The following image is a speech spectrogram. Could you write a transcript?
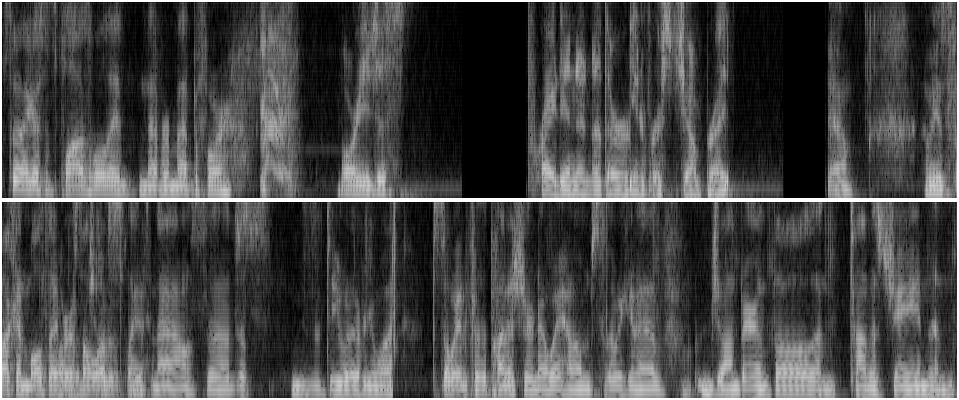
So I guess it's plausible they'd never met before. Or you just write in another universe jump, right? Yeah. I mean, it's fucking multiverse One of them all over the place now. So just do whatever you want. Still waiting for the Punisher No Way Home so that we can have Jon Bernthal and Thomas Jane and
